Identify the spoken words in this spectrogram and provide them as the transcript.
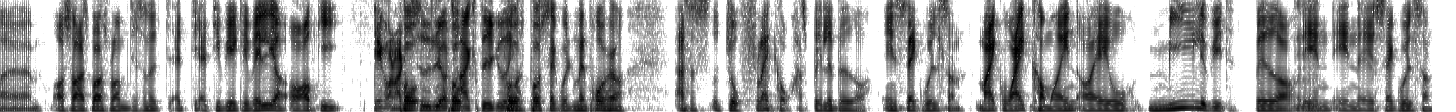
Øhm, og så er spørgsmålet, om det er sådan, at, at de virkelig vælger at opgive det går nok på, tidligere at trække stikket, på? På, på men prøv at høre. Altså, Joe Flacco har spillet bedre end Zach Wilson. Mike White kommer ind og er jo milevidt bedre mm. end, end uh, Zach Wilson.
